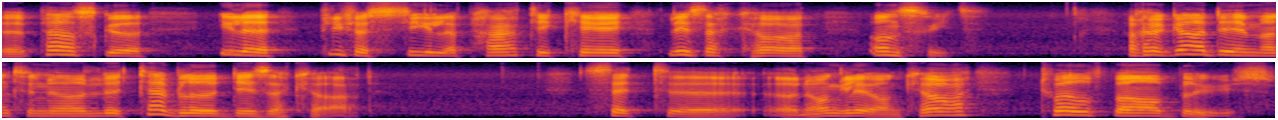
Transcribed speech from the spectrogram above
euh, parce que il est plus facile à pratiquer les accords ensuite. Regardez maintenant le tableau des accords. C'est euh, en anglais encore 12 bar blues.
